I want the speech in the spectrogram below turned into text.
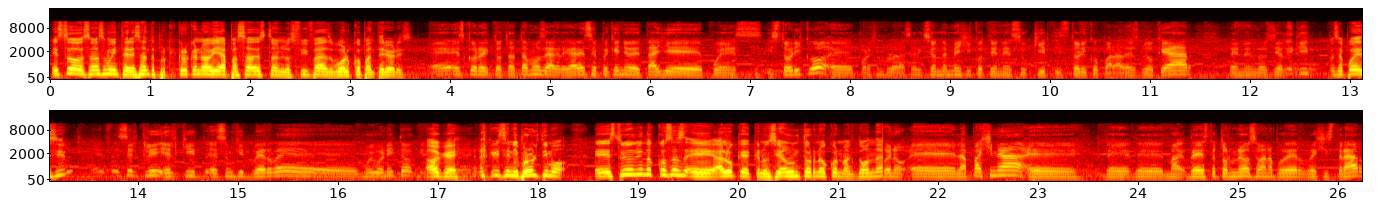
Esto se me hace muy interesante porque creo que no había pasado esto en los FIFA World Cup anteriores. Eh, es correcto, tratamos de agregar ese pequeño detalle pues histórico. Eh, por ejemplo, la selección de México tiene su kit histórico para desbloquear, tienen los ¿Qué kit ¿Se puede decir? Es, es el, el kit, es un kit verde eh, muy bonito. Ok. Cristian, y por último, eh, estuvimos viendo cosas, eh, algo que, que anunciaron un torneo con McDonald's. Bueno, eh, la página de, de de este torneo se van a poder registrar.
